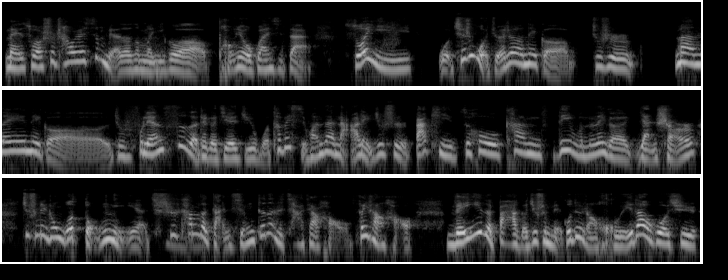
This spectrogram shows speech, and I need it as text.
没错，是超越性别的这么一个朋友关系在。所以我其实我觉着那个就是。漫威那个就是复联四的这个结局，我特别喜欢在哪里？就是 Bucky 最后看 Steve 的那个眼神儿，就是那种我懂你。其实他们的感情真的是恰恰好，非常好。唯一的 bug 就是美国队长回到过去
